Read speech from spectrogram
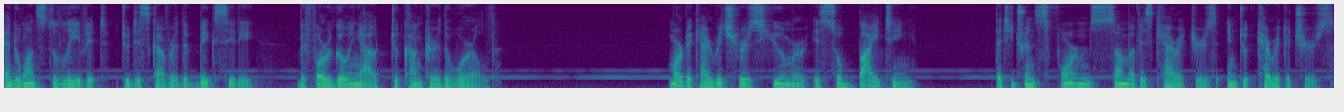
and wants to leave it to discover the big city before going out to conquer the world. Mordecai Richler's humor is so biting that he transforms some of his characters into caricatures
